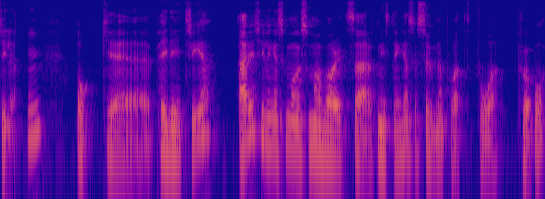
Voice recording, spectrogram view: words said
tydligen. Mm. Och eh, Payday 3 är det tydligen ganska många som har varit så här, åtminstone ganska sugna på att få prova på.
